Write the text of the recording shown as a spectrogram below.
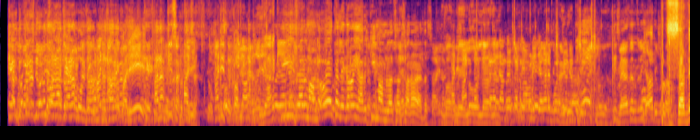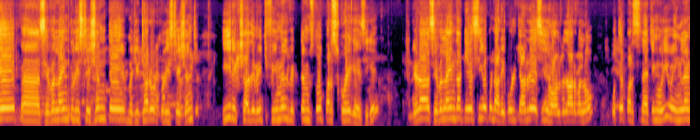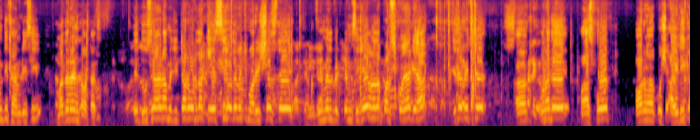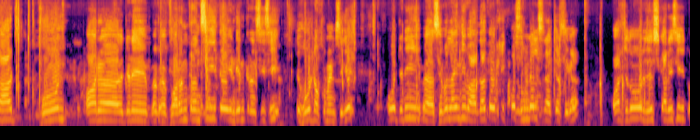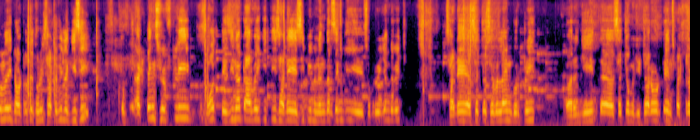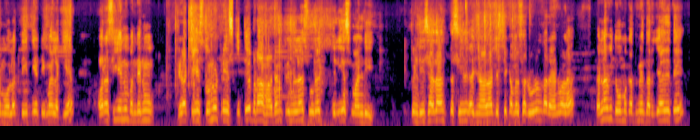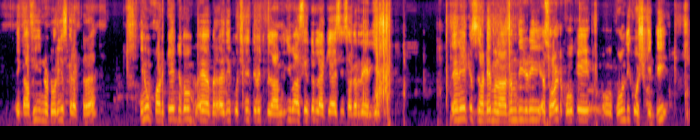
ਦੁਬਾਰਾ ਦੁਬਾਰਾ ਬੋਲ ਦਿਓ। ਸਾਹਿਬ ਭਾਜੀ ਹਨਾ? ਜੀ ਸਰ। ਹਾਂਜੀ। ਹਾਂਜੀ ਸਰ। ਯਾਰ ਕੀ ਸਰ ਮਾਮਲਾ? ਓਏ ਥੱਲੇ ਕਰੋ ਯਾਰ ਕੀ ਮਾਮਲਾ ਸਰ? ਸਾਰਾ ਹੋਇਆ ਦੱਸੋ। ਸਾਡੇ ਸਿਵਲ ਲਾਈਨ ਪੁਲਿਸ ਸਟੇਸ਼ਨ ਤੇ ਮਜੀਠਾ ਰੋਡ ਪੁਲਿਸ ਸਟੇਸ਼ਨ ਚ ਈ ਰਿਕਸ਼ਾ ਦੇ ਵਿੱਚ ਫੀਮੇਲ ਵਿਕਟਮਸ ਤੋਂ ਪਰਸ ਖੋਏ ਗਏ ਸੀਗੇ। ਜਿਹੜਾ ਸਿਵਲ ਲਾਈਨ ਦਾ ਕੇਸ ਸੀ ਉਹ ਭੰਡਾਰੀ ਪੁਲ ਚੱਲ ਰਹੇ ਸੀ ਹਾਲ ਬਾਜ਼ਾਰ ਵੱਲੋਂ। ਉੱਥੇ ਪਰਸ ਸਨੈਚਿੰਗ ਹੋਈ ਉਹ ਇੰਗਲੈਂਡ ਦੀ ਫੈਮਿਲੀ ਸੀ ਮਦਰ ਐਂਡ ਡਾਟਰ ਤੇ ਦੂਸਰਾ ਜਿਹੜਾ ਮਜੀਠਾ ਰੋਡ ਦਾ ਕੇਸ ਸੀ, ਉਹਦੇ ਵਿੱਚ ਮੌਰੀਸ਼ੀਅਸ ਦੇ ਫੀਮੇਲ ਵਿਕਟਮ ਸੀਗੇ, ਉਹਨਾਂ ਦਾ ਪਰਸ ਖੋਇਆ ਗਿਆ, ਜਿਹਦੇ ਵਿੱਚ ਉਹਨਾਂ ਦੇ ਪਾਸਪੋਰਟ ਔਰ ਕੁਝ ਆਈਡੀ ਕਾਰਡਸ, ਫੋਨ ਔਰ ਜਿਹੜੇ ਫੋਰਨ ਕਰੰਸੀ ਤੇ ਇੰਡੀਅਨ ਕਰੰਸੀ ਸੀ ਤੇ ਹੋਰ ਡਾਕੂਮੈਂਟ ਸੀਗੇ। ਉਹ ਜਿਹੜੀ ਸਿਵਲ ਲਾਈਨ ਦੀ ਵਾਰਦਾਤ, ਉਹ ਇੱਕੋ ਸਿੰਗਲ ਸਨੈਚਰ ਸੀਗਾ। ਔਰ ਜਦੋਂ ਰਜਿਸਟ ਕਰ ਰਹੀ ਸੀ, ਉਹਨਾਂ ਦੀ ਡਾਟਰ ਤੇ ਥੋੜੀ ਸੱਟ ਵੀ ਲੱਗੀ ਸੀ। ਐਕਟਿੰਗ ਸਵਿਫਟਲੀ ਬਹੁਤ ਤੇਜ਼ੀ ਨਾਲ ਕਾਰਵਾਈ ਕੀਤੀ ਸਾਡੇ ਏਸੀਪੀ ਮਨਿੰਦਰ ਸਿੰਘ ਦੀ ਸੁਪਰਵਿਜ਼ਨ ਦੇ ਵਿੱਚ। ਸਾਡੇ ਐਸਐਚਓ ਸਿਵਲ ਲਾਈਨ ਗੁਰਪ੍ਰੀਤ, ਔਰ ਰਣਜੀਤ ਐਸਐਚਓ ਮਜੀਠਾ ਰੋਡ ਤੇ ਇੰਸਪੈਕਟਰ ਮੋਲਕਦੀਪ ਦੀਆਂ ਟੀਮਾਂ ਲੱਗੀਆਂ। ਔਰ ਅਸੀਂ ਇਹਨੂੰ ਬੰਦੇ ਨੂੰ ਜਿਹੜਾ ਕੇਸ ਦੋਨੋਂ ਟਰੇਸ ਕੀਤੇ, ਬੜਾ ਹਾਰਡਨ ਕ੍ਰਿਮੀਨਲ ਹੈ, ਸੂਰਜ ਇਲੀਅਸ ਮਾਂਡੀ। ਪਿੰਡੀ ਸੈਦਾ ਤਹਿਸੀਲ ਅਜਨਾਲਾ ਡਿਸਟ੍ਰਿਕਟ ਅੰਮ੍ਰਿਤਸਰ ਰੂਰਲ ਦਾ ਰਹਿਣ ਵਾਲਾ ਪਹਿਲਾਂ ਵੀ ਦੋ ਮੁਕੱਦਮੇ ਦਰਜ ਹੈ ਇਹਦੇ ਤੇ। ਇਹ ਕਾਫੀ ਨੋਟੋਰੀਅਸ ਕਰੈਕਟਰ ਹੈ। ਇਹਨੂੰ ਫੜ ਕੇ ਜਦੋਂ ਇਹਦੀ ਪੁੱਛਗਿੱਛ ਦੇ ਵਿੱਚ ਬਰਾਮਦਗੀ ਵਾਸਤੇ ਇੱਧਰ ਲੈ ਕੇ ਆਏ ਸੀ ਸਦਰ ਦੇ ਏਰੀਏ 'ਚ। ਇਹਨੇ ਇੱਕ ਸਾਡੇ ਮੁਲਾਜ਼ਮ ਦੀ ਜਿਹੜੀ ਅਸੌਲਟ ਖੋ ਕੇ ਉਹ ਖੋਣ ਦੀ ਕੋਸ਼ਿਸ਼ ਕੀਤੀ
